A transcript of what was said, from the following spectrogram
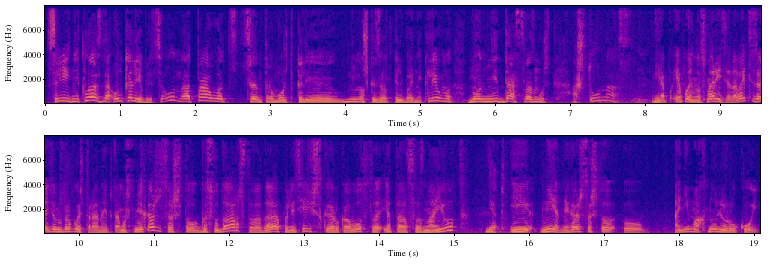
средний класс, да, он колеблется. Он от правого центра может коле- немножко сделать колебания к левому, но он не даст возможности. А что у нас? Я, я понял, но смотрите, давайте зайдем с другой стороны, потому что мне кажется, что государство, да, политическое руководство это осознает. Нет. И нет, мне кажется, что э, они махнули рукой.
